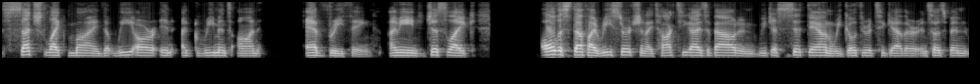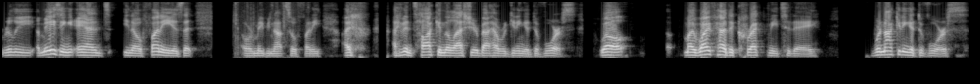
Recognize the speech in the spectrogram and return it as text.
such like mind that we are in agreement on everything. I mean, just like all the stuff I research and I talk to you guys about, and we just sit down and we go through it together. And so it's been really amazing. And you know, funny is that, or maybe not so funny. I I've been talking the last year about how we're getting a divorce. Well, my wife had to correct me today. We're not getting a divorce.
